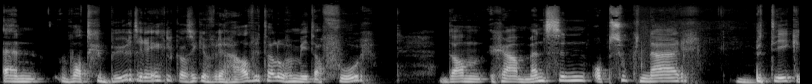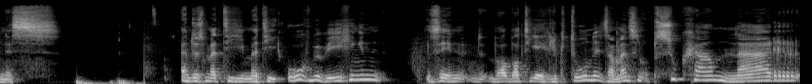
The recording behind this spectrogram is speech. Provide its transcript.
En wat gebeurt er eigenlijk als ik een verhaal vertel of een metafoor? Dan gaan mensen op zoek naar betekenis. En dus met die, met die oogbewegingen zijn, wat die eigenlijk tonen, is dat mensen op zoek gaan naar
